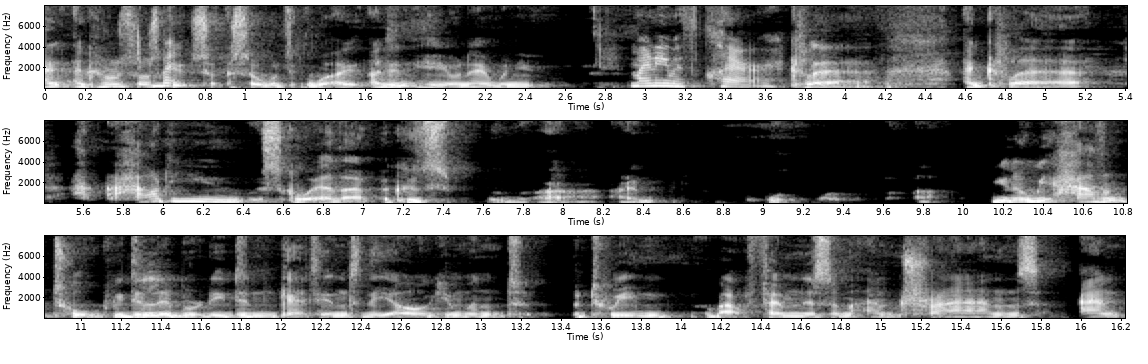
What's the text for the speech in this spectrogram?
And, and can I just ask you, so, so what, what, I- didn't hear your name when you, My name is Claire. Claire. And Claire, how do you square that? Because, uh, you know, we haven't talked, we deliberately didn't get into the argument between about feminism and trans, and,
